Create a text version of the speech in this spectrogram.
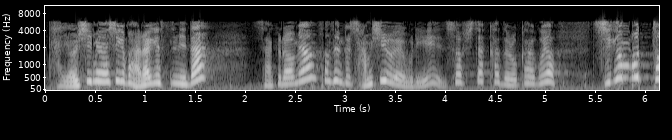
다 열심히 하시기 바라겠습니다. 자, 그러면 선생님들 잠시 후에 우리 수업 시작하도록 하고요. 지금부터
